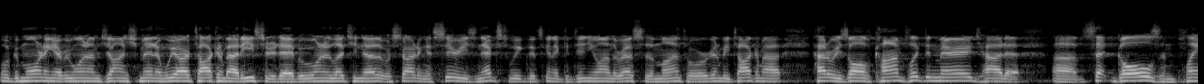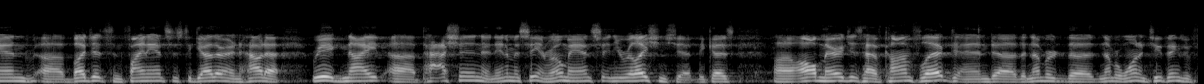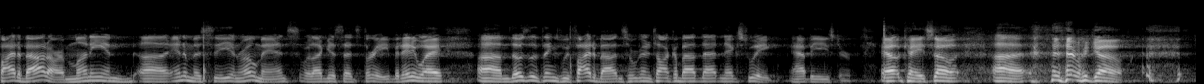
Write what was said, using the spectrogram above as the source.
Well, good morning, everyone. I'm John Schmidt, and we are talking about Easter today, but we wanted to let you know that we're starting a series next week that's going to continue on the rest of the month where we're going to be talking about how to resolve conflict in marriage, how to uh, set goals and plan uh, budgets and finances together, and how to reignite uh, passion and intimacy and romance in your relationship because uh, all marriages have conflict, and uh, the number the number one and two things we fight about are money and uh, intimacy and romance. Well, I guess that's three, but anyway, um, those are the things we fight about, and so we're going to talk about that next week. Happy Easter. Okay, so uh, there we go.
